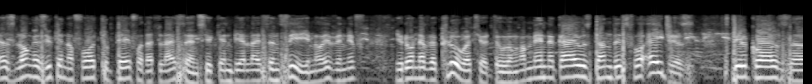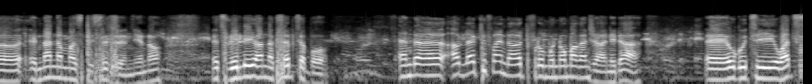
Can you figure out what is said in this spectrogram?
as long as you can afford to pay for that license, you can be a licensee, you know, even if you don't have a clue what you're doing. I mean, a guy who's done this for ages still calls uh, anonymous decision, you know. It's really unacceptable. And uh, I would like to find out from Unoma Kanjani da. Uh, what's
